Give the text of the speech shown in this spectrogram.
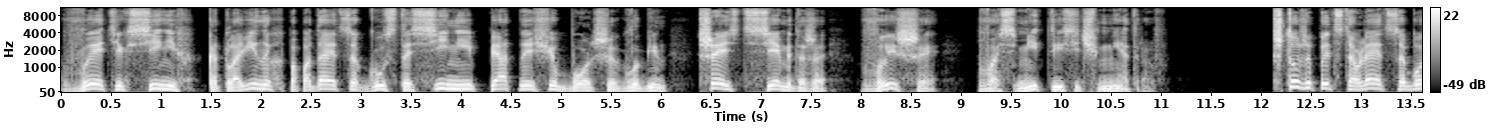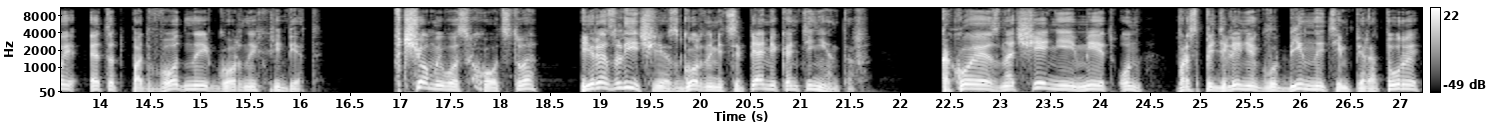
в этих синих котловинах попадаются густо-синие пятна еще больших глубин, шесть-семь и даже выше – восьми тысяч метров. Что же представляет собой этот подводный горный хребет? В чем его сходство и различие с горными цепями континентов? Какое значение имеет он в распределении глубинной температуры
